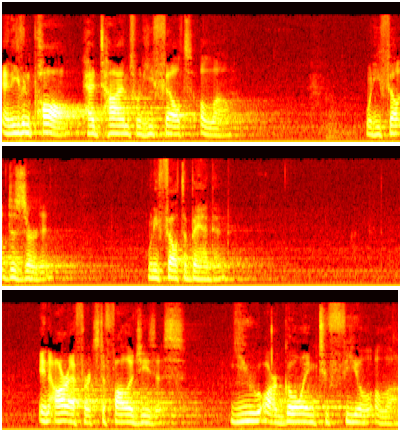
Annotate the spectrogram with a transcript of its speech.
and even Paul had times when he felt alone, when he felt deserted, when he felt abandoned. In our efforts to follow Jesus, you are going to feel alone.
